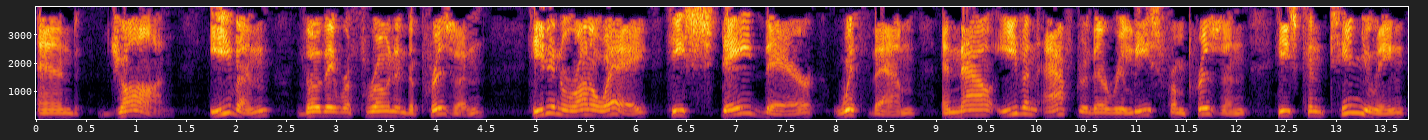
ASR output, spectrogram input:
and John. Even though they were thrown into prison, he didn't run away. He stayed there with them. And now, even after their release from prison, he's continuing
